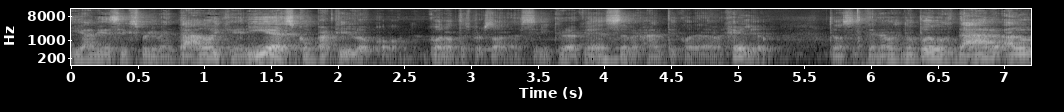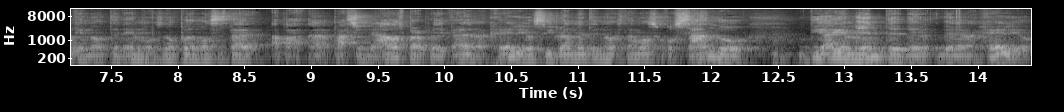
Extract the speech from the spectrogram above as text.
ya habías experimentado y querías compartirlo con, con otras personas. Y creo que es semejante con el evangelio. Entonces tenemos, no podemos dar algo que no tenemos, no podemos estar apasionados para predicar el Evangelio si realmente no estamos gozando diariamente del Evangelio.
